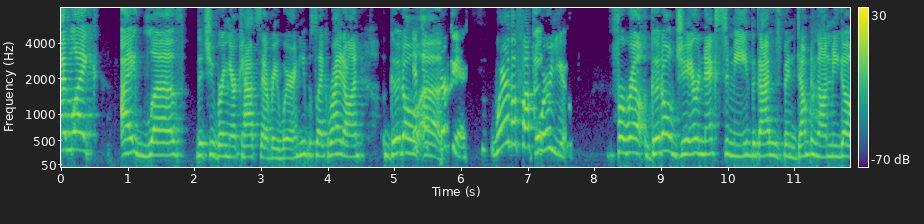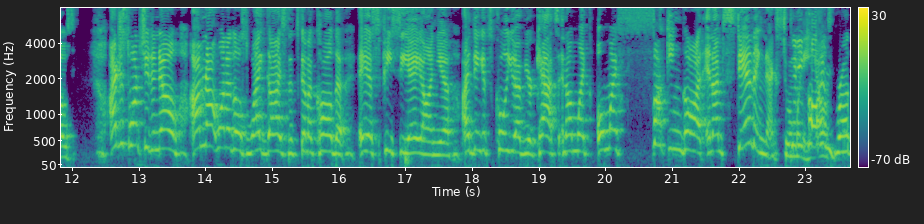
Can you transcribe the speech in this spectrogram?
I'm like, I love that you bring your cats everywhere. And he was like, right on. Good old It's a uh circus. Where the fuck good- were you? for real, good old Jer next to me, the guy who's been dumping on me, goes, I just want you to know I'm not one of those white guys that's going to call the ASPCA on you. I think it's cool you have your cats. And I'm like, oh my fucking God. And I'm standing next to him Did he he call yells, him brother?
